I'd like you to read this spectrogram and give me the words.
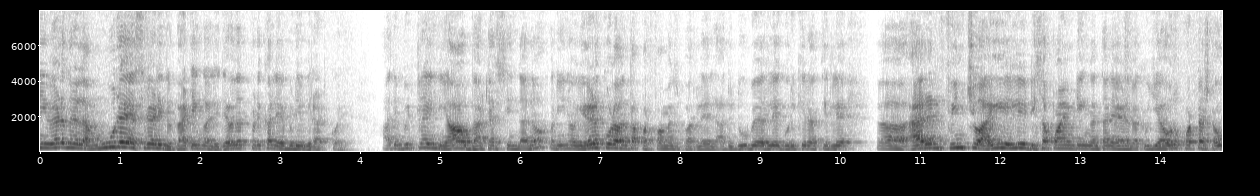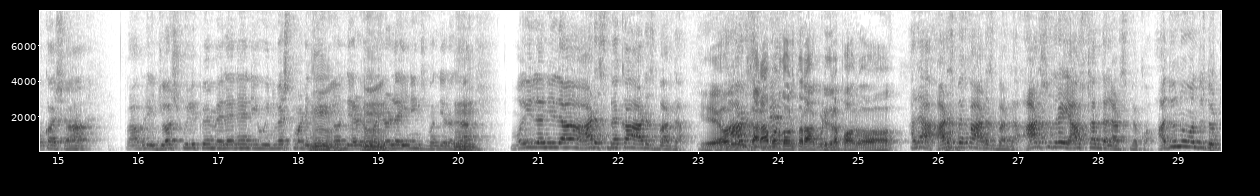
ನೀವು ಹೇಳಿದ್ರಲ್ಲ, ಮೂರೇ ಹೆಸರು ಹೇಳಿದ್ದು ಬ್ಯಾಟಿಂಗಲ್ಲಿ ದೇವದತ್ ಪಡಿಕಲ್, ಎ ಬಿಡಿ ವಿರಾಟ್ ಕೊಹ್ಲಿ. ಅದು ಬಿಟ್ಟರೆ ಇನ್ನು ಯಾವ ಬ್ಯಾಟರ್ಸಿಂದನೂ ನೀನು ಹೇಳ್ಕೊಳ್ಳೋ ಅಂಥ ಪರ್ಫಾರ್ಮೆನ್ಸ್ ಬರಲೇ ಇಲ್ಲ. ಅದು ದೂಬೆ ಇರಲಿ, ಗುರುಕಿರತ್ ಇರಲಿ ಆ್ಯರನ್ ಫಿಂಚು ಐ ಇಲ್ಲಿ ಡಿಸಪಾಯಿಂಟಿಂಗ್ ಅಂತಲೇ ಹೇಳಬೇಕು. ಅವರು ಕೊಟ್ಟಷ್ಟು ಅವಕಾಶ ಪ್ರಾಬ್ಲಿ ಜೋಶ್ ಫಿಲಿಪೆ ಮೇಲೆನೆ ನೀವು ಇನ್ವೆಸ್ಟ್ ಮಾಡಿದ್ರೆ ಇನ್ನೊಂದು ಎರಡು ಒಳ್ಳೊಳ್ಳೆ ಇನ್ನಿಂಗ್ಸ್ ಬಂದಿರೋದ? ಮೈಲನಿಲ ಆಡಿಸ್ಬೇಕಾ ಆಡಿಸ್ಬಾರ್ದ? ಏ ಅವರು ಗರ ಬಡ್ದವ್ರ ಥರ ಆಗ್ಬಿಟ್ಟಿದ್ರಪ್ಪ ಅವರು. ಅಲ್ಲ ಆಡಿಸ್ಬೇಕಾ ಆಡಿಸ್ಬಾರ್ದ? ಆಡಿಸಿದ್ರೆ ಯಾವ ಸ್ಥಾನದಲ್ಲಿ ಆಡಿಸ್ಬೇಕು? ಅದೂ ಒಂದು ದೊಡ್ಡ.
